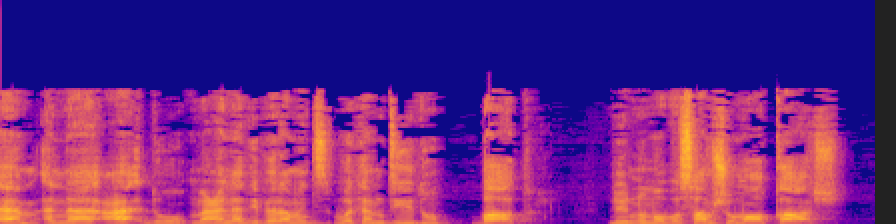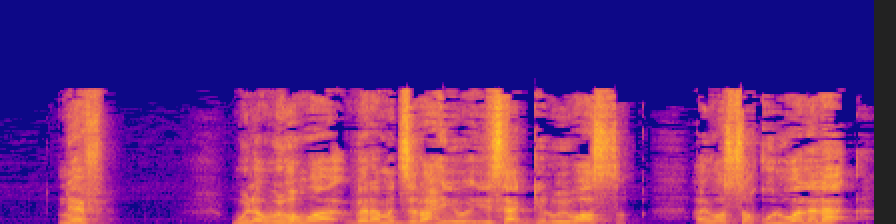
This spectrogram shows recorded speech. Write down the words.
أم أن عقده مع نادي بيراميدز وتمديده باطل لأنه ما بصمش وما وقعش؟ نفهم. ولو هو بيراميدز راح يسجل ويوثق هيوثقوا له ولا لأ؟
